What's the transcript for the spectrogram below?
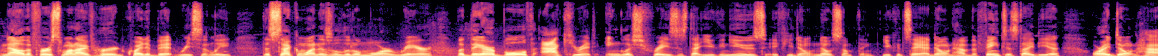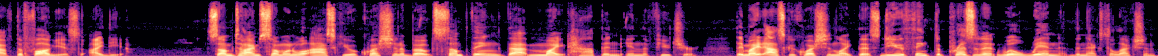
Now, the first one I've heard quite a bit recently. The second one is a little more rare, but they are both accurate English phrases that you can use if you don't know something. You could say, I don't have the faintest idea, or I don't have the foggiest idea. Sometimes someone will ask you a question about something that might happen in the future. They might ask a question like this Do you think the president will win the next election?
